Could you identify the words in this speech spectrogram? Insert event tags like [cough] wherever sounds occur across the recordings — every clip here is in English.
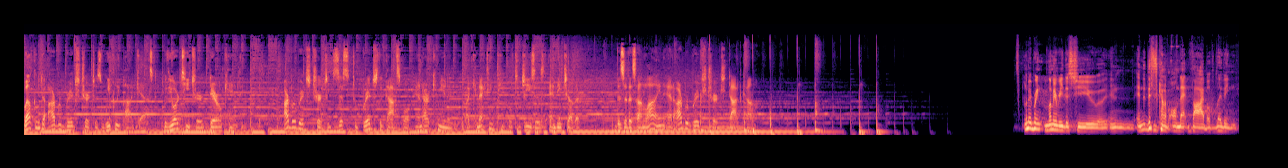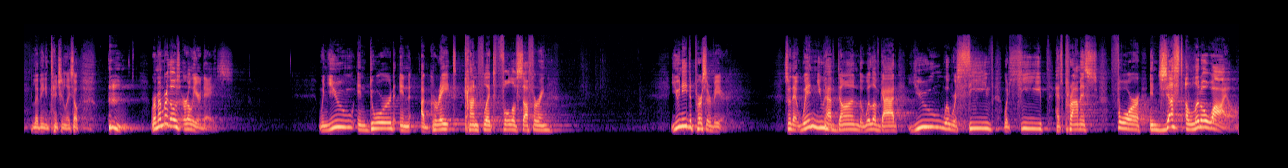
Welcome to Arbor Bridge Church's weekly podcast with your teacher, Darryl Canty. Arbor Bridge Church exists to bridge the gospel and our community by connecting people to Jesus and each other. Visit us online at arborbridgechurch.com. Let me bring. Let me read this to you, uh, and, and this is kind of on that vibe of living, living intentionally. So, [clears throat] remember those earlier days when you endured in a great conflict full of suffering. You need to persevere, so that when you have done the will of God, you will receive what He has promised. For in just a little while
